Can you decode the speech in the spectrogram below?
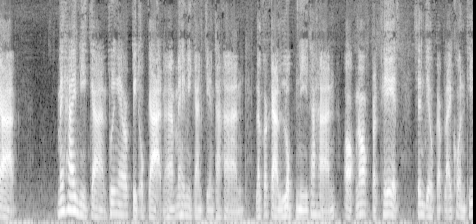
กาส ไม่ให้มีการพูดง่ายๆว่าปิดโอกาสนะฮะไม่ให้มีการเกณฑ์ทหาร แล้วก็การหลบหนีทหารออกนอกประเทศ เช่นเดียวกับหลายคนที่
